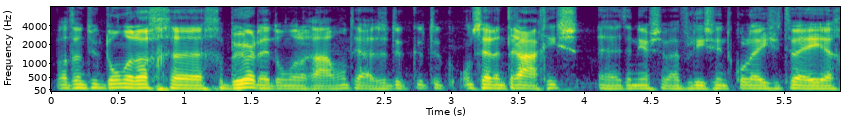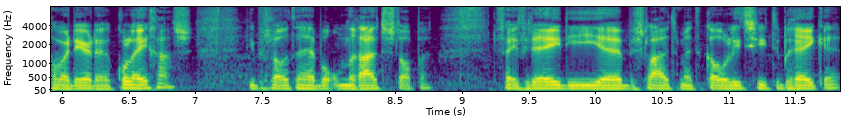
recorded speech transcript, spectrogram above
wat er natuurlijk donderdag uh, gebeurde, donderdagavond, ja, dat is natuurlijk, natuurlijk ontzettend tragisch. Uh, ten eerste, wij verliezen in het college twee gewaardeerde collega's die besloten hebben om eruit te stappen. De VVD die besluit met de coalitie te breken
